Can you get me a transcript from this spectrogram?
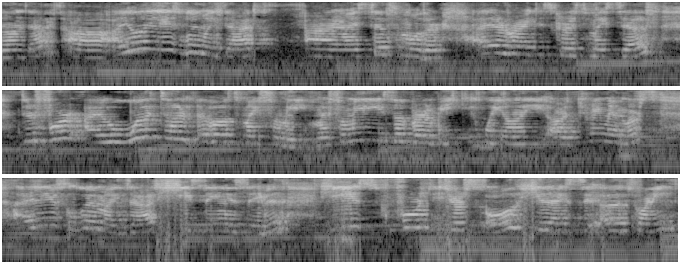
Fernanda. Uh, I only live with my dad and my stepmother. I write scripts myself. Therefore, I will tell about my family. My family is not very big. We only are three members. I live with my dad. His name is David. He is 40 years old. He likes the electronic.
